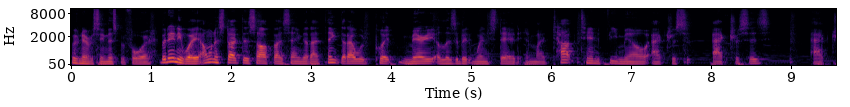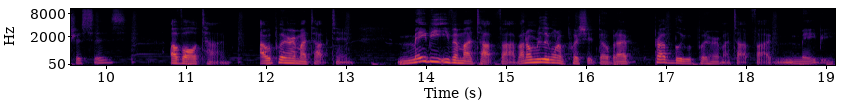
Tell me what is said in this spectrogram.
We've never seen this before. But anyway, I want to start this off by saying that I think that I would put Mary Elizabeth Winstead in my top 10 female actress, actresses, actresses of all time. I would put her in my top 10. Maybe even my top five. I don't really want to push it though, but I probably would put her in my top five, maybe.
